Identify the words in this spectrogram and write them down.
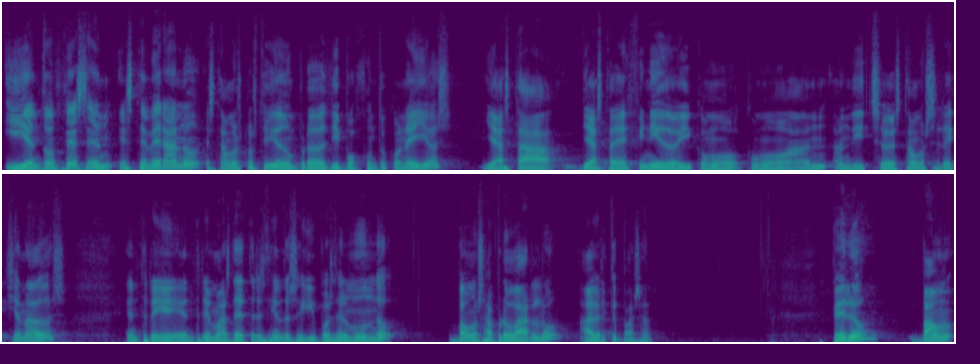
Y entonces, en este verano, estamos construyendo un prototipo junto con ellos. Ya está, ya está definido y, como, como han, han dicho, estamos seleccionados entre, entre más de 300 equipos del mundo. Vamos a probarlo, a ver qué pasa. Pero vamos,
